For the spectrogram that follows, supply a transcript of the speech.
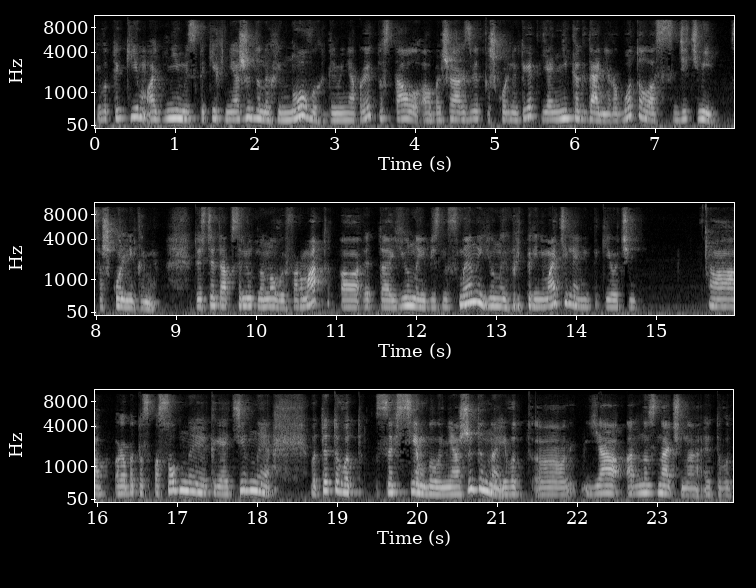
И вот таким одним из таких неожиданных и новых для меня проектов стал а, большая разведка школьный трек. Я никогда не работала с детьми, со школьниками. То есть это абсолютно новый формат. А, это юные бизнесмены, юные предприниматели, они такие очень работоспособные, креативные. Вот это вот совсем было неожиданно, и вот э, я однозначно это вот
